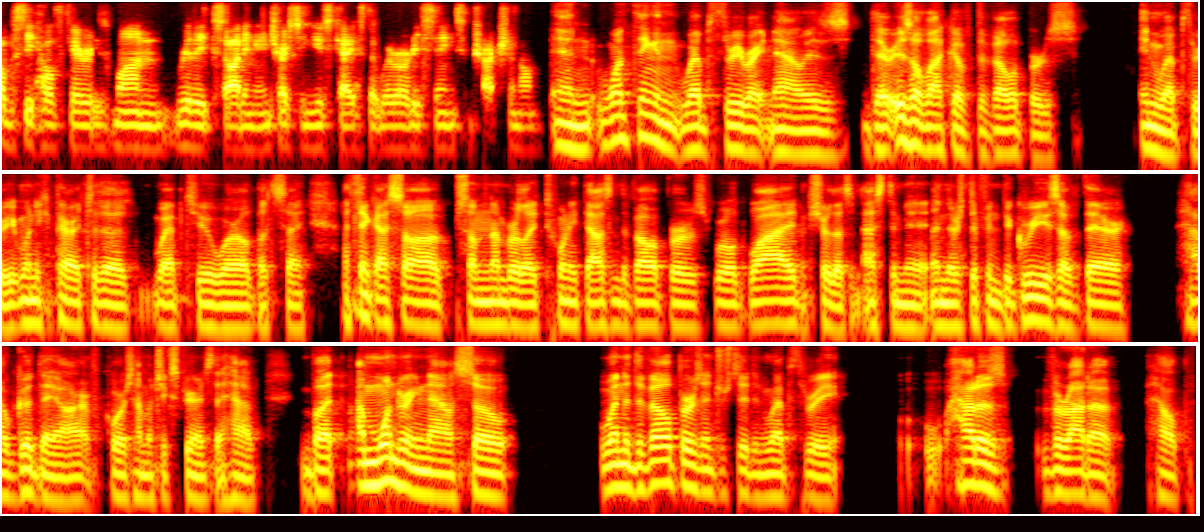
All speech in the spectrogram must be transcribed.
obviously, healthcare is one really exciting and interesting use case that we're already seeing some traction on. And one thing in Web3 right now is there is a lack of developers in Web3 when you compare it to the Web2 world, let's say. I think I saw some number like 20,000 developers worldwide. I'm sure that's an estimate. And there's different degrees of their how good they are, of course, how much experience they have. But I'm wondering now so, when a developer is interested in Web3, how does Verida help?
